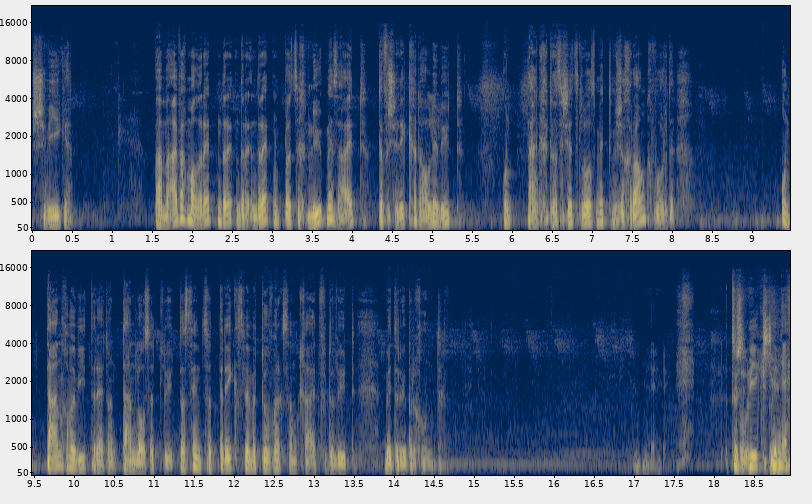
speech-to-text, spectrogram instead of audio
Schweigen. Wenn man einfach mal und redet, und, redet und plötzlich nichts mehr sagt, dann verschrecken alle Leute und denken, was ist jetzt los mit dem, ist er krank geworden? Und dann kann man weiterreden und dann hören die Leute. Das sind so Tricks, wenn man die Aufmerksamkeit der Leute wieder rüberkommt. Du schweigst jetzt.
